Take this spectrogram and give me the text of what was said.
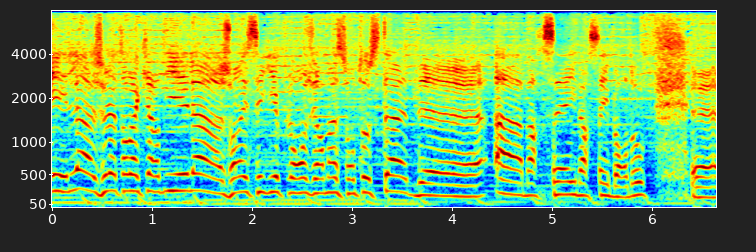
est là, Jonathan Lacardi est là, Jean Essayé et Florent Germain sont au stade euh, à Marseille, Marseille-Bordeaux, euh,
